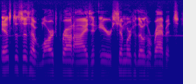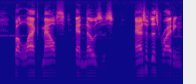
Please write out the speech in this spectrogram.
Instances have large brown eyes and ears similar to those of rabbits, but lack mouths and noses. As of this writing,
